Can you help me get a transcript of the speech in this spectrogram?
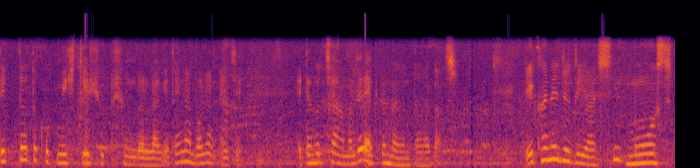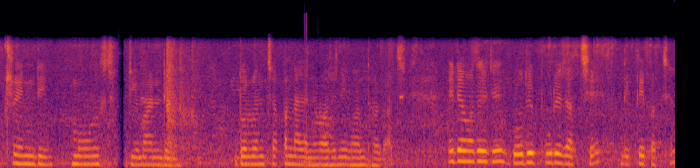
দেখতেও তো খুব মিষ্টি, খুব সুন্দর লাগে, তাই না বলেন? এই যে, এটা হচ্ছে আমাদের একটা নয়নতারা গাছ। এখানে যদি আসি মোস্ট ট্রেন্ডিং মোস্ট ডিমান্ডিং দোলন চাপা না জানি রজনীগন্ধা গাছ। এটা আমাদের যে রোদে পুড়ে যাচ্ছে দেখতেই পাচ্ছেন।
